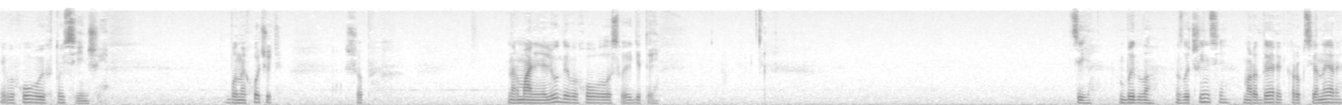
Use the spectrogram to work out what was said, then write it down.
і виховує хтось інший. Бо не хочуть, щоб нормальні люди виховували своїх дітей. Ці бидла злочинці, мародери, корупціонери,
